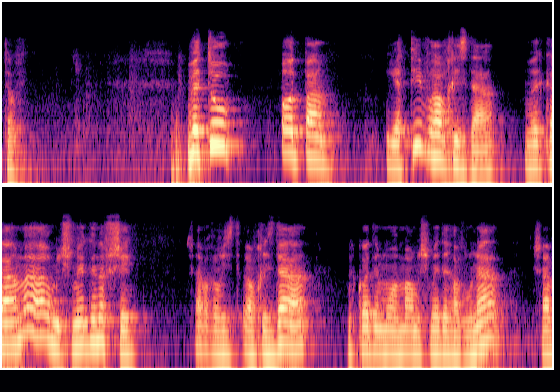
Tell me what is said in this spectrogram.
טוב. ותו, עוד פעם, יטיב רב חיסדא, וכאמר משמי דנפשי. עכשיו רב חיסדא, מקודם הוא אמר משמי דרב הונא, עכשיו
